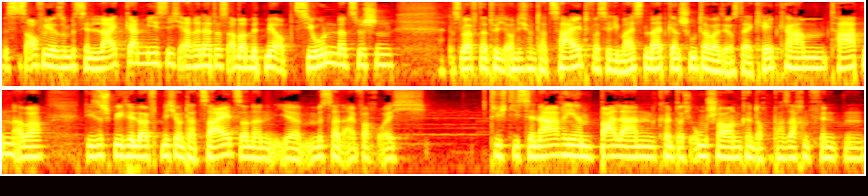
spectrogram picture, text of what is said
es ist auch wieder so ein bisschen Lightgun-mäßig, erinnert es, aber mit mehr Optionen dazwischen. Das läuft natürlich auch nicht unter Zeit, was ja die meisten Lightgun-Shooter, weil sie aus der Arcade kamen, taten, aber dieses Spiel hier läuft nicht unter Zeit, sondern ihr müsst halt einfach euch durch die Szenarien ballern, könnt euch umschauen, könnt auch ein paar Sachen finden.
